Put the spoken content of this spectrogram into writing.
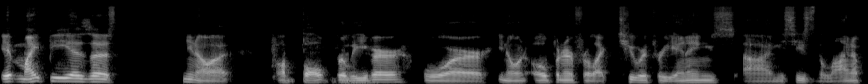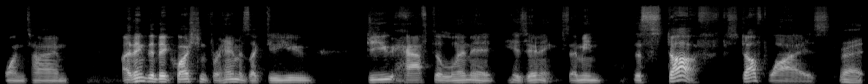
it might be as a you know a a bulk reliever or you know an opener for like two or three innings uh, and he sees the lineup one time. I think the big question for him is like, do you do you have to limit his innings? I mean, the stuff, stuff wise, right?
